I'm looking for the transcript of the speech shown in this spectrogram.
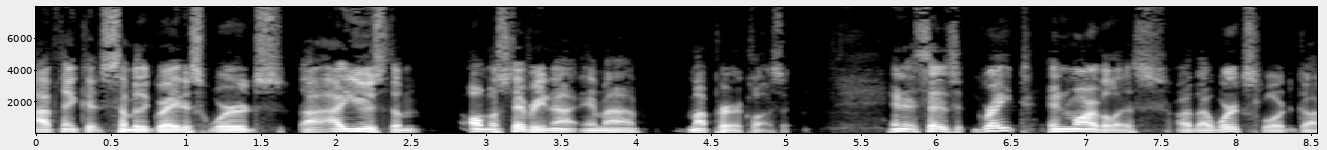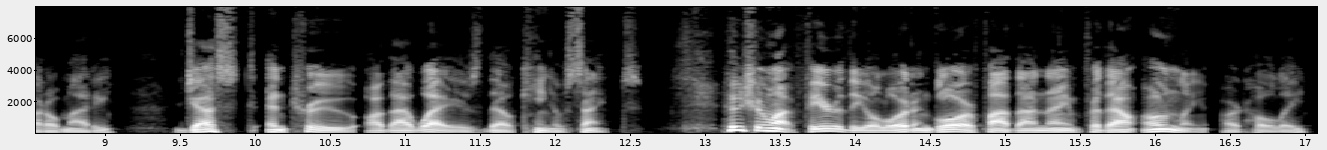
I think it's some of the greatest words. I, use them almost every night in my, my prayer closet. And it says, Great and marvelous are thy works, Lord God Almighty. Just and true are thy ways, thou King of saints. Who shall not fear thee, O Lord, and glorify thy name? For thou only art holy.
